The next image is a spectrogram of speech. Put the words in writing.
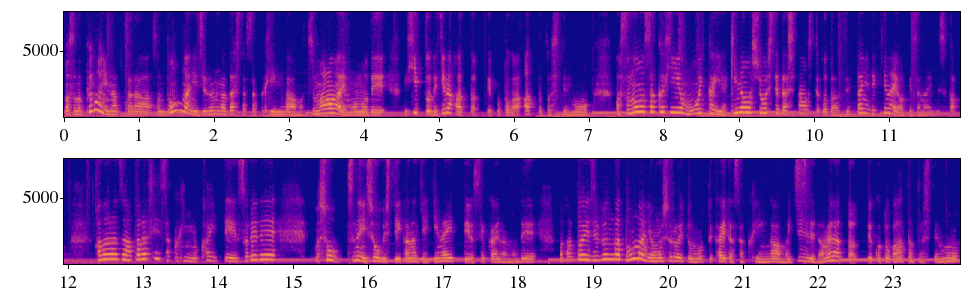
まあ、そのプロになったらそのどんなに自分が出した作品が、まつまらないものでヒットできなかったっていうことがあったとしても、まあ、その作品をもう一回焼き直しをして出し直すってことは絶対にできないわけじゃないですか。必ず新しい作品を書いてそれで常に勝負していかなきゃいけないっていう世界なので、まあ、たとえ自分がどんなに面白いと思って書いた作品が、まあ、一時でダメだったっていうことがあったとしても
